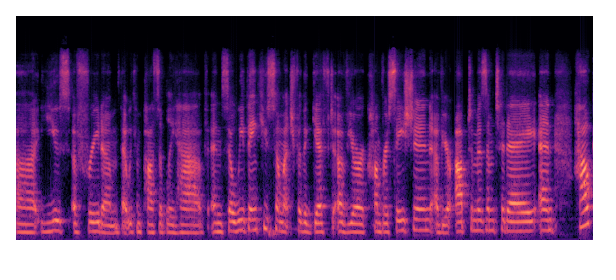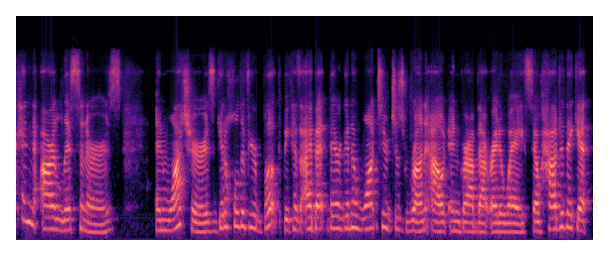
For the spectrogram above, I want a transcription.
uh, use of freedom that we can possibly have. And so we thank you so much for the gift of your conversation, of your optimism today. And how can our listeners? And watchers get a hold of your book because I bet they're going to want to just run out and grab that right away. So, how do they get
